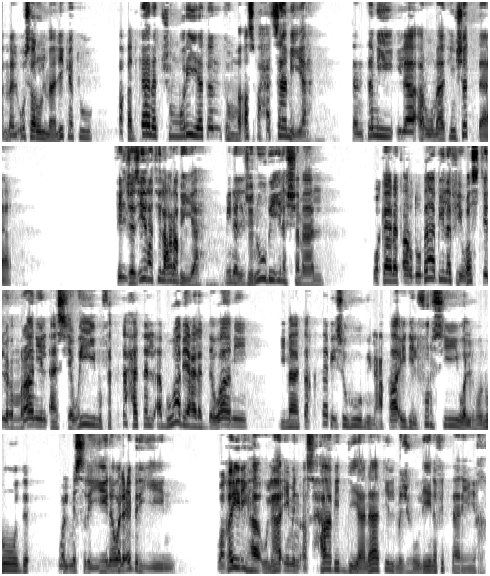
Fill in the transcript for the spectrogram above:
أما الأسر المالكة فقد كانت شمورية ثم أصبحت سامية. تنتمي إلى أرومات شتى. في الجزيرة العربية من الجنوب إلى الشمال وكانت أرض بابل في وسط العمران الآسيوي مفتحة الأبواب على الدوام بما تقتبسه من عقائد الفرس والهنود والمصريين والعبريين وغير هؤلاء من أصحاب الديانات المجهولين في التاريخ.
